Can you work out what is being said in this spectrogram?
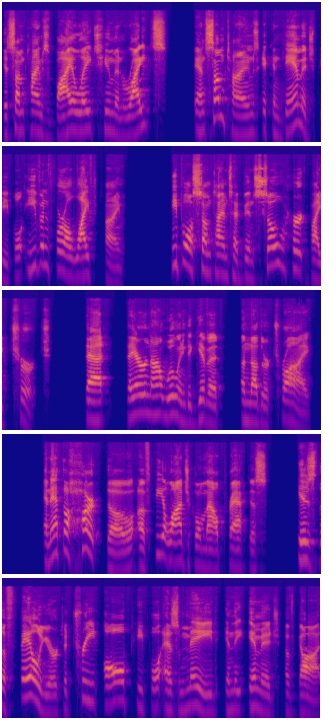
It sometimes violates human rights. And sometimes it can damage people, even for a lifetime. People sometimes have been so hurt by church that they are not willing to give it another try. And at the heart, though, of theological malpractice is the failure to treat all people as made in the image of God.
